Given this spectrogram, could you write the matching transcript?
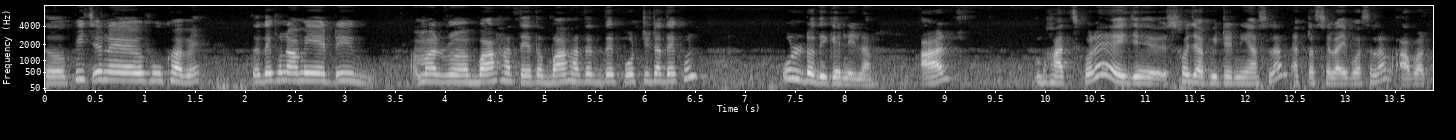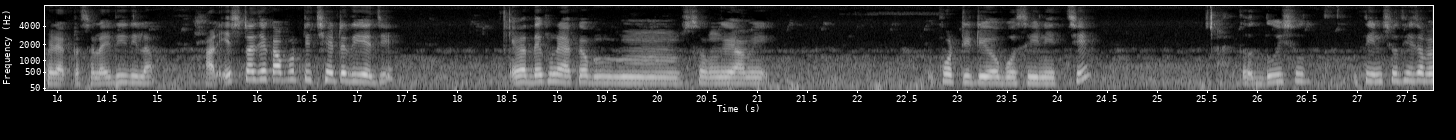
তো পিছনে হুক হবে। তো দেখুন আমি এটি আমার বাঁ হাতে, তো বাঁ হাতের পট্টিটা দেখুন, উল্টো দিকে নিলাম। আর ভাঁজ করে এই যে সোজা পিঠে নিয়ে আসলাম, একটা সেলাই বসালাম, আবার ফের একটা সেলাই দিয়ে দিলাম। আর এক্সট্রা যে কাপড়টি ছেটে দিয়েছি এবার দেখুন এক সঙ্গে আমি পট্টিটিও বসিয়ে নিচ্ছি। তো দুই সুত, তিন সুত হিসাবে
